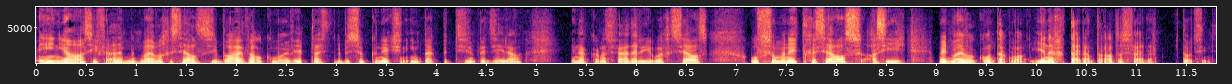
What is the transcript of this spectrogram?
En ja, as jy verder met my wil gesels, is jy baie welkom om my webtuiste te besoek connectionimpact.co.za en dan kan ons verder hieroor gesels of sommer net gesels as jy met my wil kontak maak. Enige tyd dan praat ons verder. Totsiens.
